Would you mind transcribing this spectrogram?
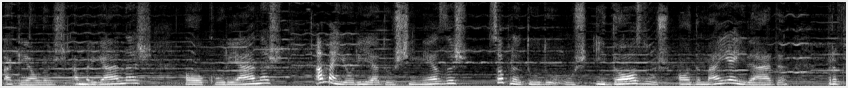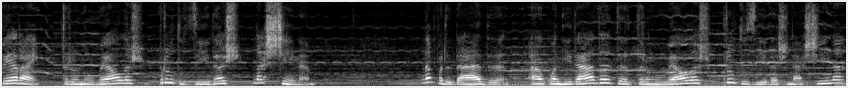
aquelas americanas ou coreanas, a maioria dos chineses, sobretudo os idosos ou de meia idade, preferem telenovelas produzidas na China. Na verdade, a quantidade de telenovelas produzidas na China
